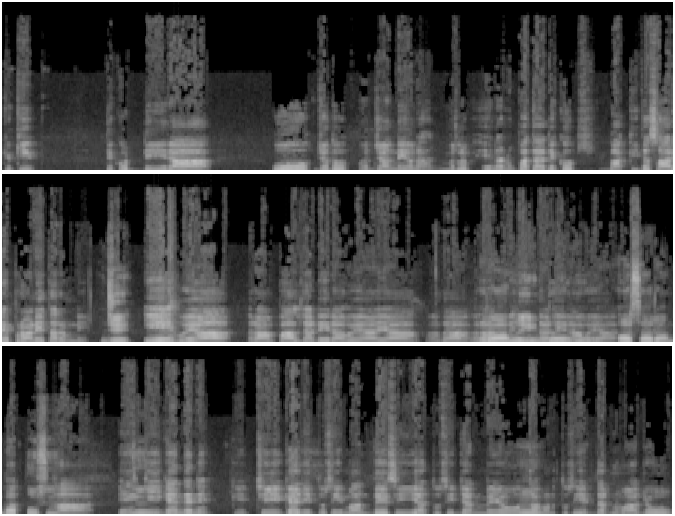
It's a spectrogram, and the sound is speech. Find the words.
ਕਿਉਂਕਿ ਦੇਖੋ ਡੇਰਾ ਉਹ ਜਦੋਂ ਜਾਣੇ ਹੋ ਨਾ ਮਤਲਬ ਇਹਨਾਂ ਨੂੰ ਪਤਾ ਹੈ ਦੇਖੋ ਬਾਕੀ ਤਾਂ ਸਾਰੇ ਪੁਰਾਣੇ ਧਰਮ ਨੇ। ਜੀ। ਇਹ ਹੋਇਆ ਰਾਮਪਾਲ ਦਾ ਡੇਰਾ ਹੋਇਆ ਜਾਂ ਉਹਦਾ ਰਾਮ ਰਹੀਮ ਦਾ ਡੇਰਾ ਹੋਇਆ ਆਸਾ ਰਾਮ ਬਾਪੂ ਸੀ। ਹਾਂ ਇਹ ਕੀ ਕਹਿੰਦੇ ਨੇ? ਕਿ ਠੀਕ ਹੈ ਜੀ ਤੁਸੀਂ ਮੰਨਦੇ ਸੀ ਜਾਂ ਤੁਸੀਂ ਜਨਮੇ ਹੋ ਤਾਂ ਹੁਣ ਤੁਸੀਂ ਇੱਧਰ ਨੂੰ ਆ ਜਾਓ।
